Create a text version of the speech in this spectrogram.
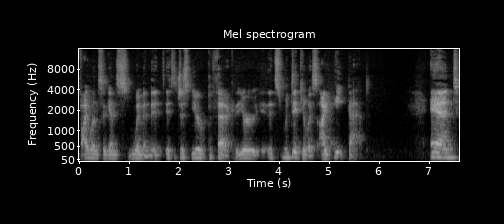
violence against women. It, it's just you're pathetic. You're. It's ridiculous. I hate that. And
